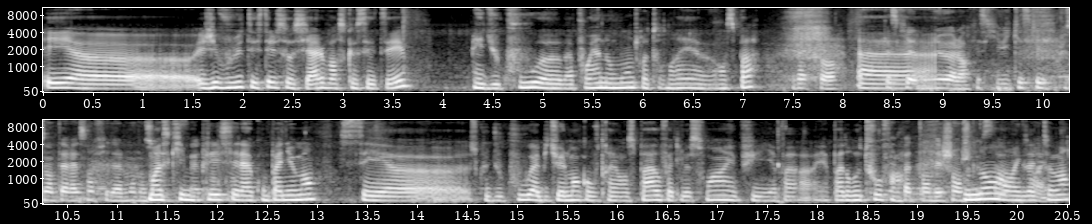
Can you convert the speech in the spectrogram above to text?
Et, euh, et j'ai voulu tester le social, voir ce que c'était. Et du coup, euh, bah, pour rien au monde, je retournerai euh, en spa. D'accord. Euh, Qu'est-ce qu'il y a de mieux alors? Qu'est-ce qui, est le plus intéressant finalement dans Moi, que ce qui me plaît, c'est l'accompagnement. C'est euh, parce que du coup, habituellement, quand vous travaillez en spa, vous faites le soin et puis il n'y a, pas- y a pas de retour. A pas de temps d'échange. non, ça. exactement.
